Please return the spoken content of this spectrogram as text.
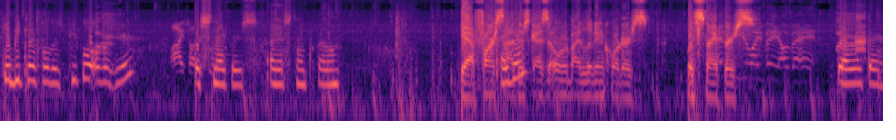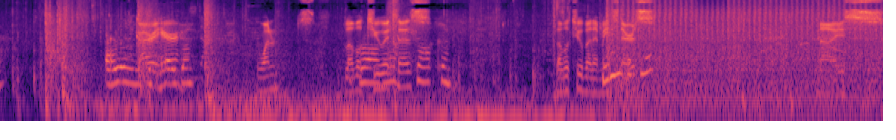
Okay, be careful. There's people over here. Eyes on There's snipers. I got sniped by one. Yeah, far side. Okay. There's guys over by living quarters with snipers. Yeah, right there. I really Guy right here. fight one. One. Level Bro, 2 it oh, says. shotgun. Level 2 by the main stairs. Nice.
